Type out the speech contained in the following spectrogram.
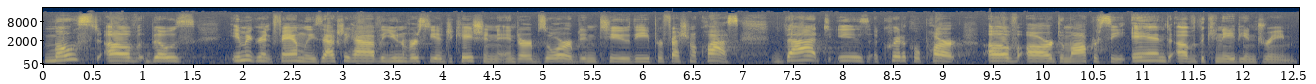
most of those immigrant families actually have a university education and are absorbed into the professional class. That is a critical part of our democracy and of the Canadian dream.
